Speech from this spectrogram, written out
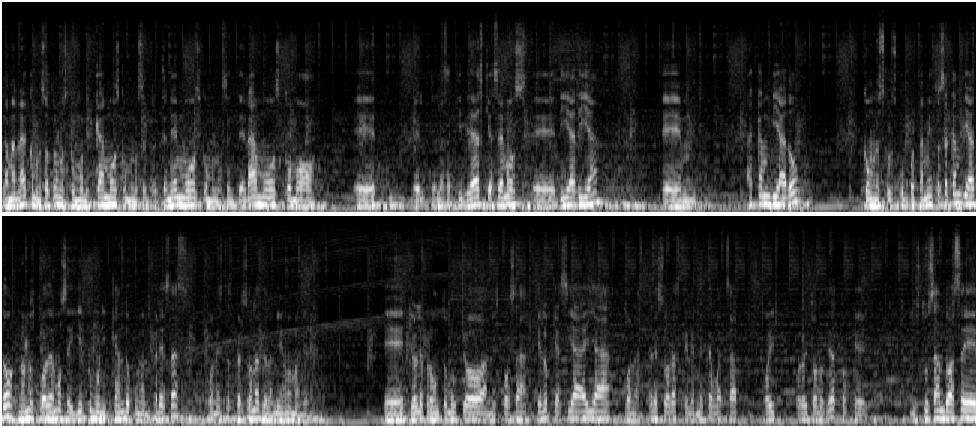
La manera como nosotros nos comunicamos, como nos entretenemos, como nos enteramos, como eh, las actividades que hacemos eh, día a día, em, ha cambiado. Como nuestros comportamientos ha cambiado, no nos podemos seguir comunicando como empresas con estas personas de la misma manera. Eh, yo le pregunto mucho a mi esposa qué es lo que hacía ella con las tres horas que le mete a WhatsApp hoy por hoy todos los días, porque lo estoy usando hace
